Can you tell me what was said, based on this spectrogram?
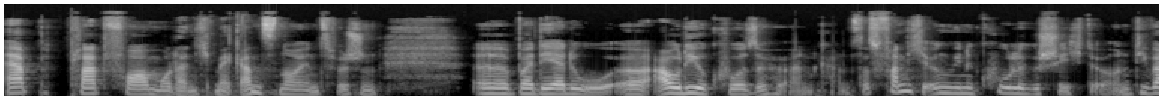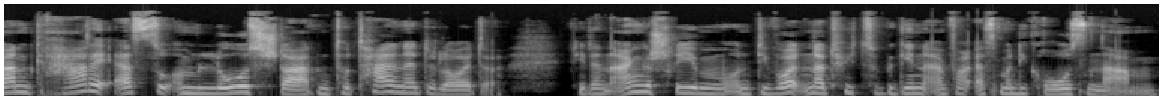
App-Plattform oder nicht mehr ganz neu inzwischen, äh, bei der du äh, Audiokurse hören kannst. Das fand ich irgendwie eine coole Geschichte. Und die waren gerade erst so am Losstarten, total nette Leute, die dann angeschrieben und die wollten natürlich zu Beginn einfach erstmal die großen Namen.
